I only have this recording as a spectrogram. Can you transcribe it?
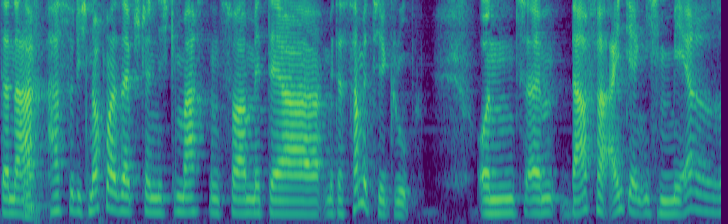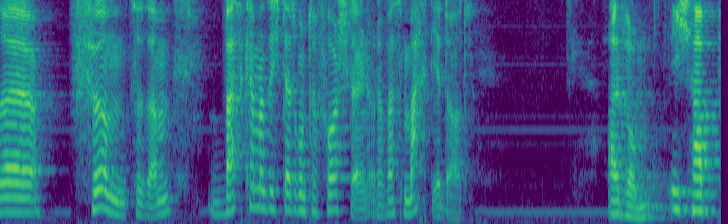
Danach ja. hast du dich nochmal selbstständig gemacht und zwar mit der, mit der Summit Tier Group. Und ähm, da vereint ihr eigentlich mehrere Firmen zusammen. Was kann man sich darunter vorstellen oder was macht ihr dort? Also, ich habe,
